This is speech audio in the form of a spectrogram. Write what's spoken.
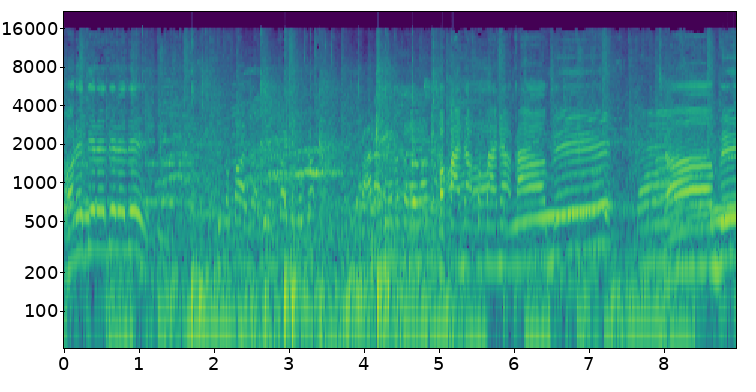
Oh, ready, ready, ready. Papana, diyan pa, kinabak. Papana, diyan na talaga. Papana, papana. Kami! Kami!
